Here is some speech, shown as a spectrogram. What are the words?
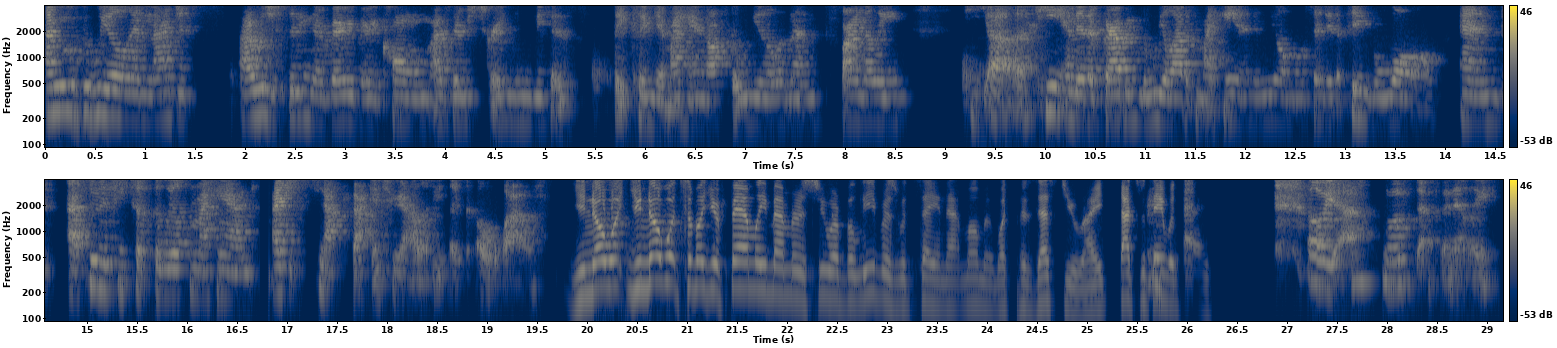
I moved the wheel, and I just I was just sitting there very very calm as they're screaming because they couldn't get my hand off the wheel, and then finally he, uh, he ended up grabbing the wheel out of my hand and we almost ended up hitting a wall. And as soon as he took the wheel from my hand, I just snapped back into reality like, oh, wow. You know what? You know what some of your family members who are believers would say in that moment, what possessed you, right? That's what they would say. oh, yeah, most definitely.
